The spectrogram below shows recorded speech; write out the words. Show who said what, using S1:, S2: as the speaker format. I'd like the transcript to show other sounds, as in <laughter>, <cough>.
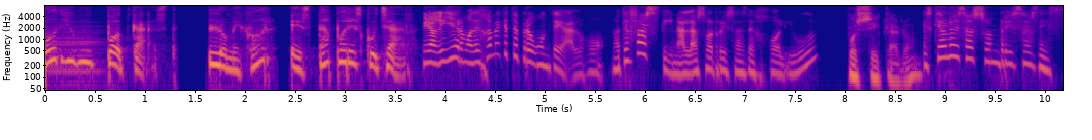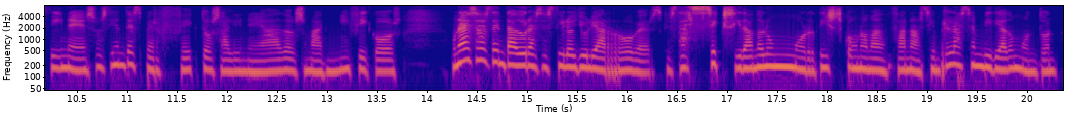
S1: Podium Podcast. Lo mejor está por escuchar.
S2: Mira, Guillermo, déjame que te pregunte algo. ¿No te fascinan las sonrisas de Hollywood?
S3: Pues sí, claro.
S2: Es que hablo de esas sonrisas de cine, esos dientes perfectos, alineados, magníficos. Una de esas dentaduras estilo Julia Roberts, que está sexy dándole un mordisco a una manzana. Siempre la has envidiado un montón.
